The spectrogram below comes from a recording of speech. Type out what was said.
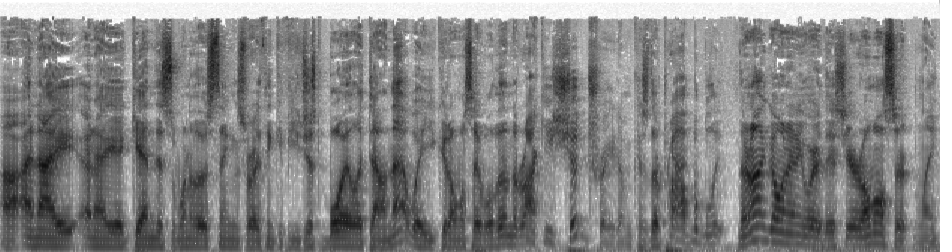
Uh, and I and I again, this is one of those things where I think if you just boil it down that way, you could almost say, well, then the Rockies should trade him because they're probably they're not going anywhere this year, almost certainly.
